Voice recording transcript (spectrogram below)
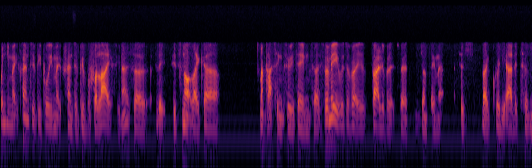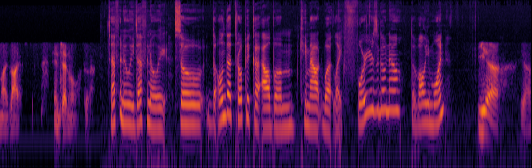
when you make friends with people, you make friends with people for life, you know. So it, it's not like a, a passing through thing. So for me, it was a very valuable experience and something that is like really added to my life in general. So. Definitely, definitely. So the Ondatrópica album came out what, like four years ago now? The volume one. Yeah, yeah.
